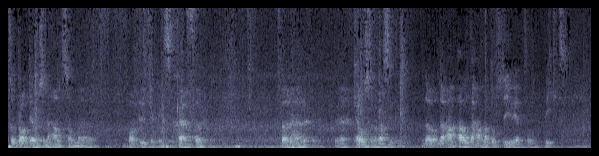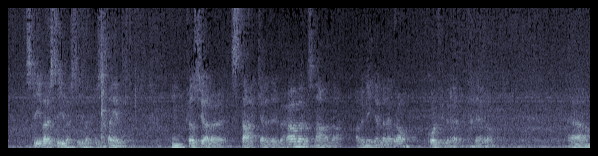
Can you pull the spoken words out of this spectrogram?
Så pratade jag också med han som eh, var utvecklingschef för, för det här eh, karossen och rassit. Liksom. Allt har handlat om styrhet och vikt. Styvare, styvare, styvare och så ner vikten. Mm. Plus göra det starkare där det behöver och sen använda aluminium är bra. Kolfiber det är bra. Eh,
